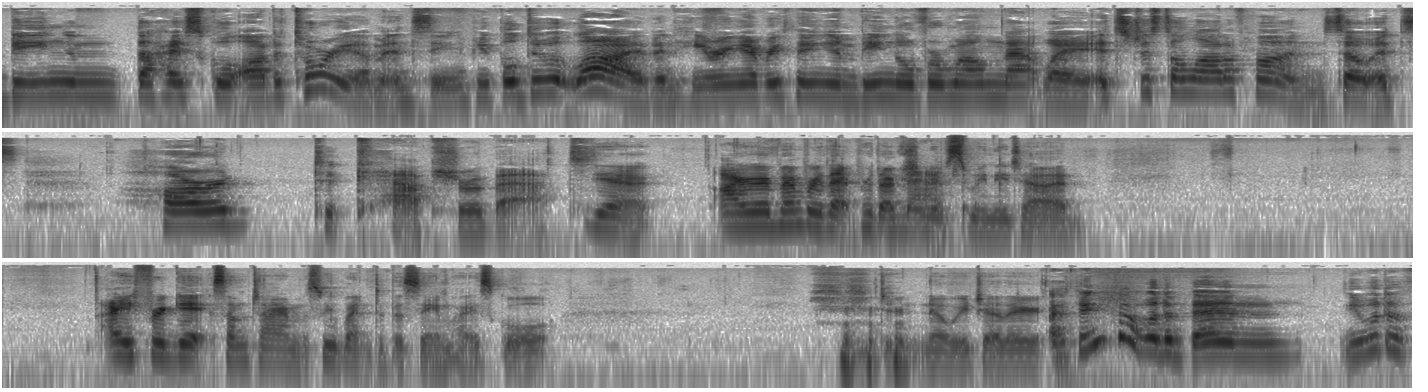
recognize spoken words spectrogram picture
being in the high school auditorium and seeing people do it live and hearing everything and being overwhelmed that way, it's just a lot of fun. So it's hard to capture that. Yeah, I remember that production Magic. of Sweeney Todd. I forget sometimes we went to the same high school. Didn't know each other. I think that would have been you would have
